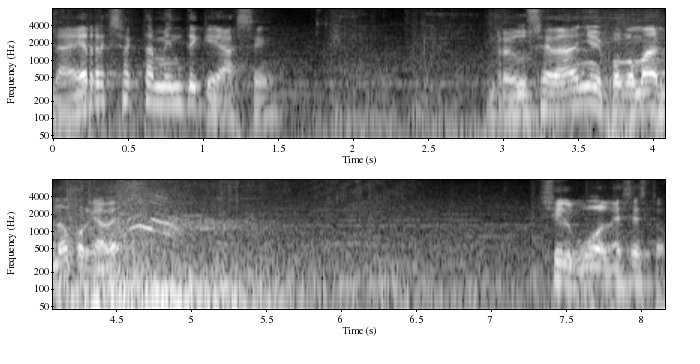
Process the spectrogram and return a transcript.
La R exactamente qué hace Reduce daño y poco más, ¿no? Porque a ver. Shield Wall, es esto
